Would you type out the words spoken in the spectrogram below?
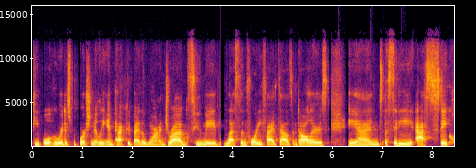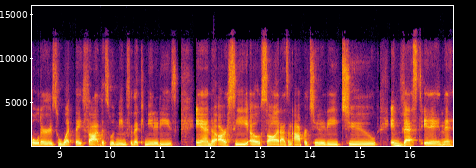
people who were disproportionately impacted by the war on drugs, who made less than $45,000. And the city asked stakeholders what they thought this would mean for the communities. And our CEO saw it as an opportunity to invest in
